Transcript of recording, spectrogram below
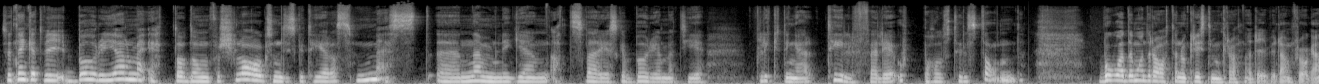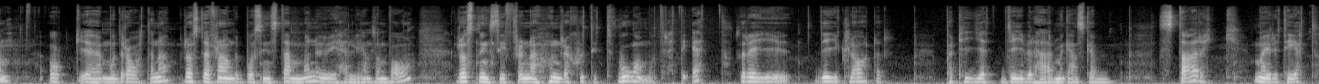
Så jag tänker att vi börjar med ett av de förslag som diskuteras mest. Eh, nämligen att Sverige ska börja med att ge flyktingar tillfälliga uppehållstillstånd. Både Moderaterna och Kristdemokraterna driver den frågan. Och eh, Moderaterna röstade fram det på sin stämma nu i helgen som var. Röstningssiffrorna 172 mot 31. Så det är ju, det är ju klart att partiet driver här med ganska stark majoritet.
